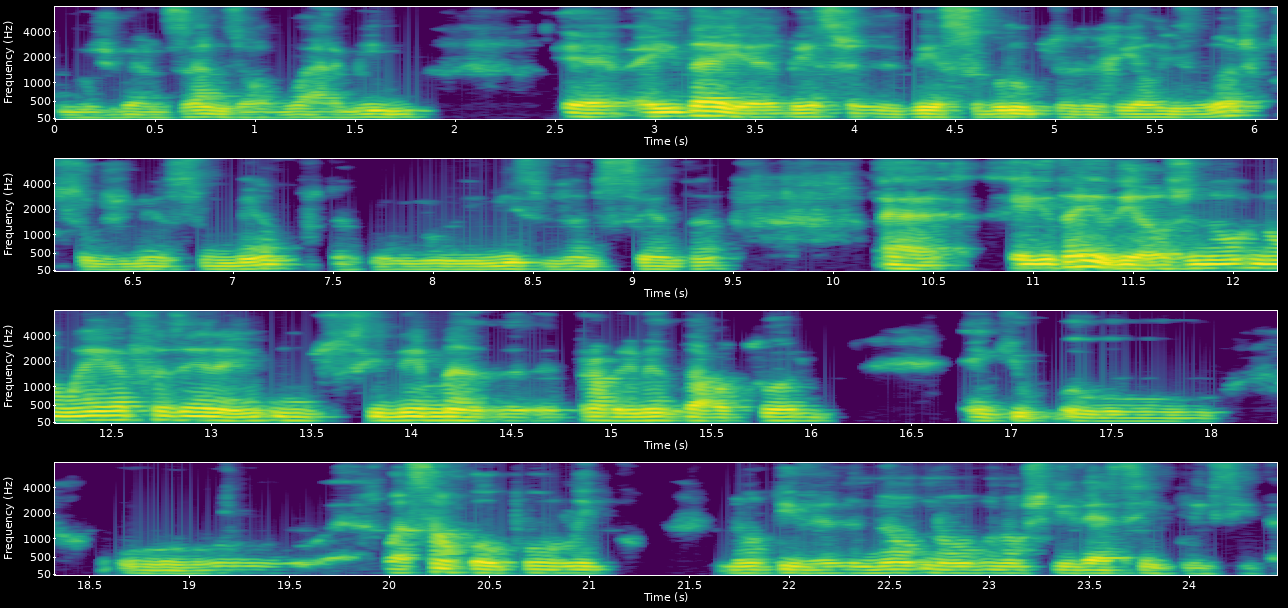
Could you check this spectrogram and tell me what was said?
como Os Verdes Anos ou O Arminho, é, a ideia desse, desse grupo de realizadores que surge nesse momento, portanto, no início dos anos 60, a ideia deles não, não é fazerem um cinema de, propriamente de autor em que o, o, o, a relação com o público não, tive, não, não, não estivesse implícita.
